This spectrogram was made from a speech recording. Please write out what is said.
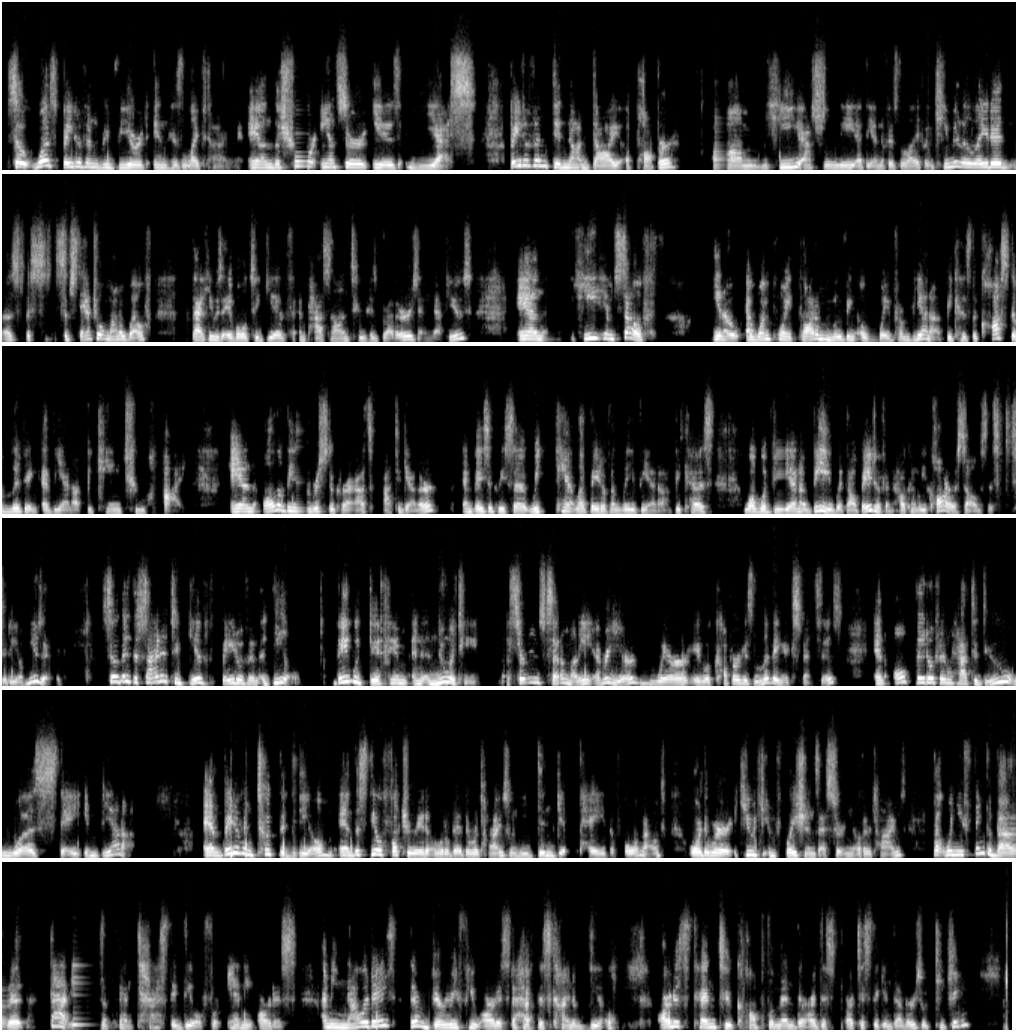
So was Beethoven revered in his lifetime? And the short answer is yes. Beethoven did not die a pauper. Um, he actually, at the end of his life, accumulated a substantial amount of wealth that he was able to give and pass on to his brothers and nephews. And he himself, you know, at one point thought of moving away from Vienna because the cost of living at Vienna became too high. And all of these aristocrats got together and basically said, we can't let Beethoven leave Vienna because what would Vienna be without Beethoven? How can we call ourselves the city of music? So they decided to give Beethoven a deal they would give him an annuity, a certain set of money every year where it would cover his living expenses. And all Beethoven had to do was stay in Vienna. And Beethoven took the deal, and this deal fluctuated a little bit. There were times when he didn't get paid the full amount, or there were huge inflations at certain other times. But when you think about it, that is a fantastic deal for any artist. I mean, nowadays, there are very few artists that have this kind of deal. Artists tend to complement their artist, artistic endeavors with teaching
